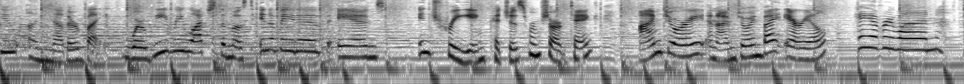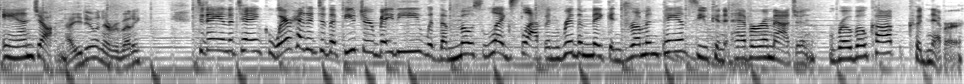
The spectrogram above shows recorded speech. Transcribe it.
to Another Bite, where we rewatch the most innovative and intriguing pitches from Shark Tank. I'm Jorie, and I'm joined by Ariel. Hey everyone. And Jon. How you doing, everybody? Today in the tank, we're headed to the future, baby, with the most leg slapping, rhythm making drumming pants you can ever imagine. Robocop could never.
